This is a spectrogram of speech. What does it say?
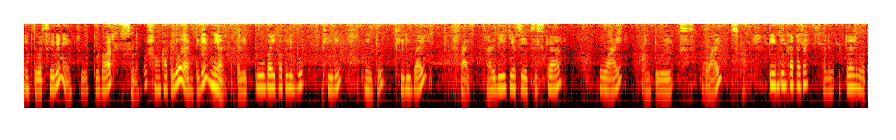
M to power seven M to power seven সংখ্যাগুলো একদিকে নিয়ে আসব। তাহলে টু বাই কত লিখব? Three into three by five. আর এদিকে কি আছে? X square Y into X Y square. তিন তিন কাটা যায়, তাহলে উত্তর আসবে কত?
